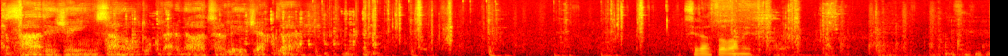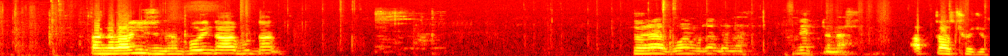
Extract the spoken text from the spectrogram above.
Sadece insan olduklarını hatırlayacaklar. Silah da alamıyor. Kangaların yüzünden. Bu oyun daha buradan döner. Bu oyun buradan döner. Net döner. Aptal çocuk.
